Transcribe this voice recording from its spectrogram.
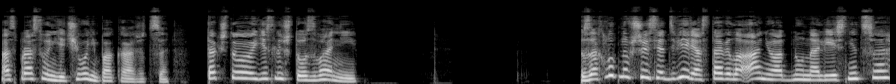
а с просонья чего не покажется. Так что, если что, звони». Захлопнувшаяся дверь оставила Аню одну на лестнице,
